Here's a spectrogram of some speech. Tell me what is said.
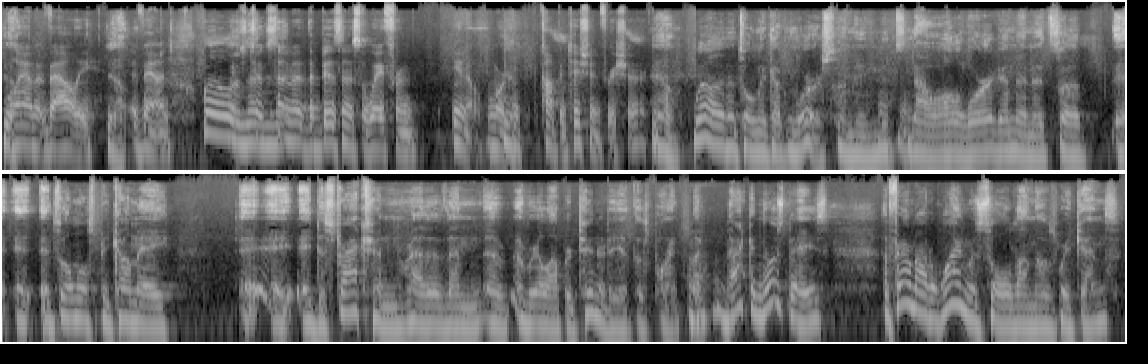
yeah. Willamette Valley yeah. event, well, which took some of the business away from you know more com- competition for sure. Yeah, well, and it's only gotten worse. I mean, mm-hmm. it's now all of Oregon, and it's uh, it, it's almost become a a, a, distraction rather than a, a, real opportunity at this point. Mm-hmm. But back in those days, a fair amount of wine was sold on those weekends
